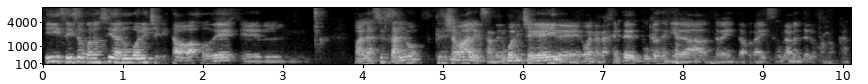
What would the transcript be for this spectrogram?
Y se hizo conocida en un boliche que estaba abajo del Palacio Salvo, que se llamaba Alexander, un boliche gay de, bueno, la gente de putos de mi edad, 30 por ahí, seguramente lo conozcan.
